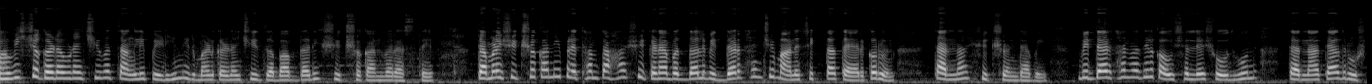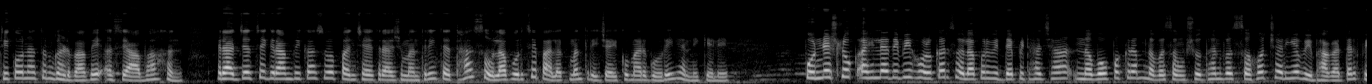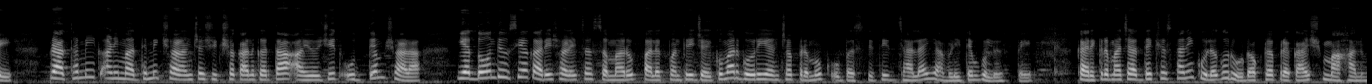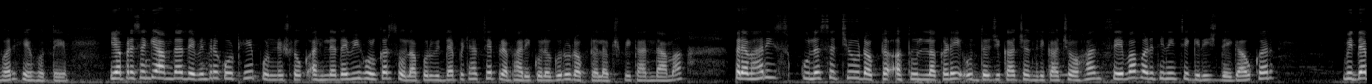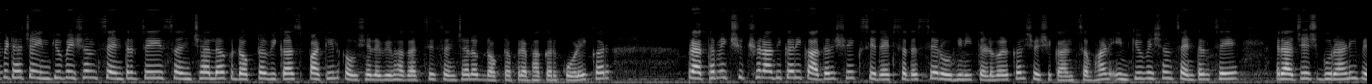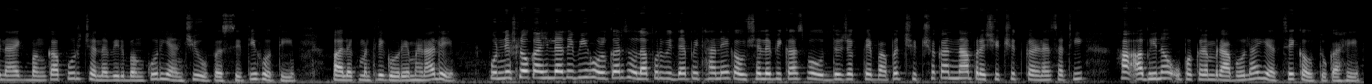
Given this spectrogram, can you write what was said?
भविष्य घडवण्याची व चांगली पिढी निर्माण करण्याची जबाबदारी शिक्षकांवर असते. त्यामुळे शिक्षकांनी प्रथमतः शिकण्याबद्दल विद्यार्थ्यांची मानसिकता तयार करून त्यांना शिक्षण द्यावे. विद्यार्थ्यांमधील कौशल्य शोधून त्यांना त्या दृष्टिकोनातून घडवावे असे आवाहन राज्याचे ग्रामविकास व पंचायत राज मंत्री तथा सोलापूरचे पालकमंत्री जयकुमार गोरे यांनी केले. पुण्यश्लोक अहिल्यादेवी होळकर सोलापूर विद्यापीठाच्या नवोपक्रम नवसंशोधन व सहचर्य विभागातर्फे प्राथमिक आणि माध्यमिक शाळांच्या शिक्षकांकरता आयोजित उद्यम शाळा या दोन दिवसीय कार्यशाळेचा समारोप पालकमंत्री जयकुमार गोरे यांच्या प्रमुख उपस्थितीत झाला. यावेळी ते बोलत होते. कार्यक्रमाच्या अध्यक्षस्थानी कुलगुरू डॉक्टर प्रकाश महानवर हे होते. या प्रसंगी आमदार देवेंद्र कोठे पुण्यश्लोक अहिल्यादेवी होळकर सोलापूर विद्यापीठाचे प्रभारी कुलगुरू डॉक्टर लक्ष्मीकांत दामा प्रभारी कुलसचिव डॉक्टर अतुल लकडे उद्योजिका चंद्रिका चौहान सेवावर्धिनीचे गिरीश देगावकर विद्यापीठाच्या इन्क्युबेशन सेंटरचे संचालक डॉक्टर विकास पाटील कौशल्य विभागाचे संचालक डॉक्टर प्रभाकर कोळेकर प्राथमिक शिक्षणाधिकारी कादर शेख सिनेट सदस्य रोहिणी तडवळकर शशिकांत चव्हाण इन्क्युबेशन सेंटरचे राजेश गुराणी विनायक बंकापूर चन्नवीर बंकूर यांची उपस्थिती होती. पालकमंत्री गोरे म्हणाले पुण्यश्लोक अहिल्यादेवी होळकर सोलापूर विद्यापीठाने कौशल्य विकास व उद्योजकतेबाबत शिक्षकांना प्रशिक्षित करण्यासाठी हा अभिनव उपक्रम राबवला याचे कौतुक आहे.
